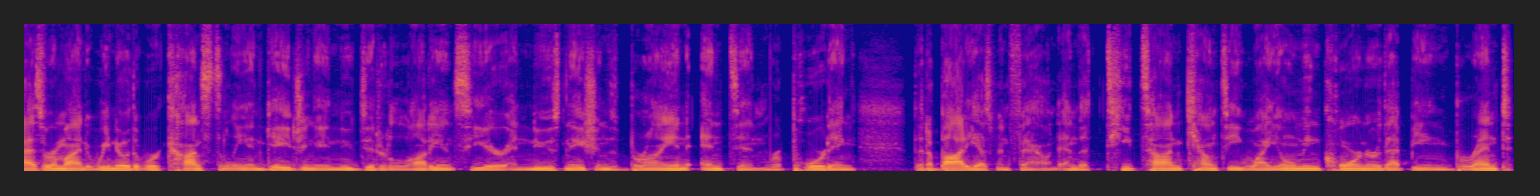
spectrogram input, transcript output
As a reminder, we know that we're constantly engaging a new digital audience here, and News Nation's Brian Entin reporting that a body has been found, and the Teton County, Wyoming coroner, that being Brent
